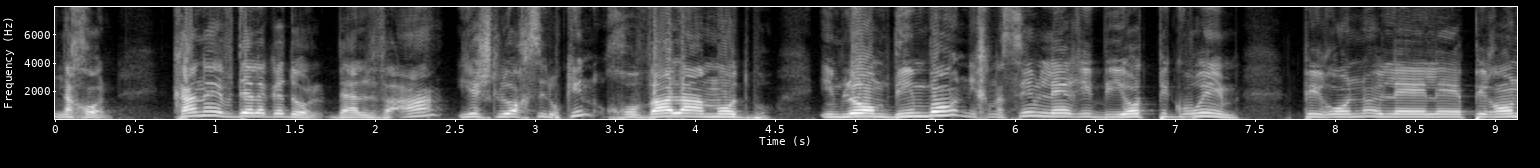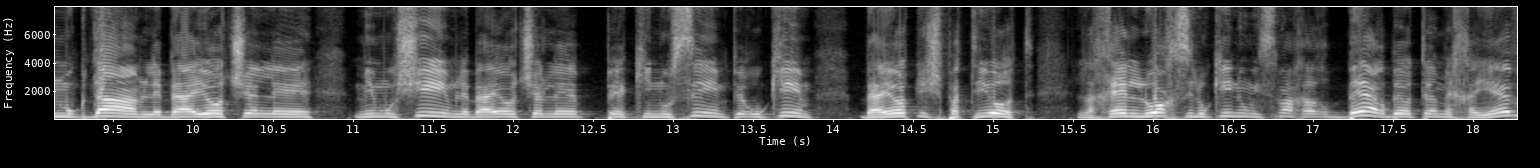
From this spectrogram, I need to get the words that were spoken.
נכון. כאן ההבדל הגדול, בהלוואה יש לוח סילוקין, חובה לעמוד בו. אם לא עומדים בו, נכנסים לריביות פיגורים. פירעון, לפירעון מוקדם, לבעיות של אה, מימושים, לבעיות של אה, כינוסים, פירוקים, בעיות משפטיות. לכן לוח סילוקין הוא מסמך הרבה הרבה יותר מחייב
